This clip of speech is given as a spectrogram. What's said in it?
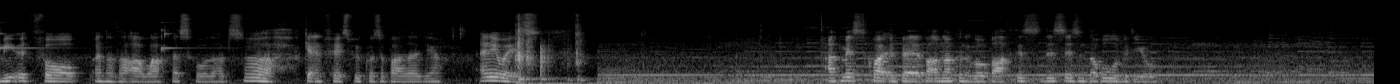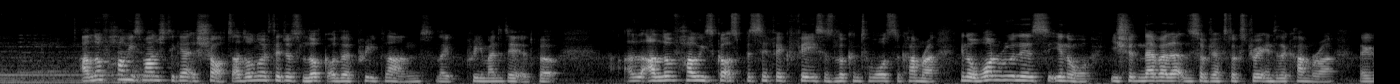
Muted for another hour. Let's go, lads. Ugh, getting Facebook was a bad idea. Anyways. I've missed quite a bit, but I'm not going to go back. This this isn't the whole video. I love how he's managed to get a shot. I don't know if they just look or they're pre-planned, like premeditated, but I, I love how he's got specific faces looking towards the camera. You know, one rule is, you know, you should never let the subjects look straight into the camera. Like,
